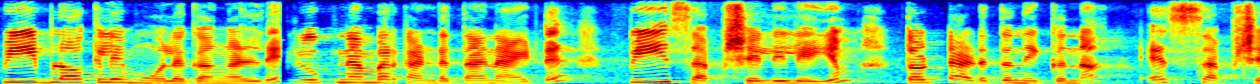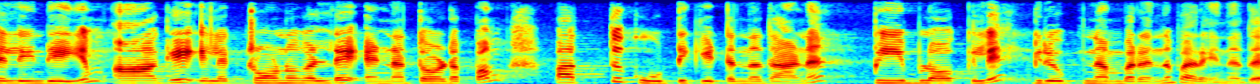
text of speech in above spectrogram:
പി ബ്ലോക്കിലെ മൂലകങ്ങളുടെ ഗ്രൂപ്പ് നമ്പർ കണ്ടെത്താനായിട്ട് പി സബ് ഷെല്ലിലെയും തൊട്ടടുത്ത് നിൽക്കുന്ന എസ് സബ് ഷെല്ലിന്റെയും ആകെ ഇലക്ട്രോണുകളുടെ എണ്ണത്തോടൊപ്പം പത്ത് കൂട്ടി കിട്ടുന്നതാണ് പി ബ്ലോക്കിലെ ഗ്രൂപ്പ് നമ്പർ എന്ന് പറയുന്നത്.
